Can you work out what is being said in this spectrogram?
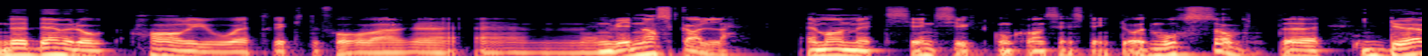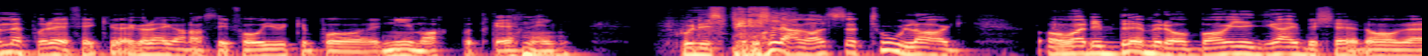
Det Demidov har jo et rykte for å være um, en vinnerskalle. En mann med et sinnssykt konkurranseinstinkt. Og et morsomt uh, døme på det fikk jo jeg og deg, Anders, i forrige uke på Nymark på trening. Hvor de spiller altså to lag. Og Vadim Demidov bare gir grei beskjed når uh,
